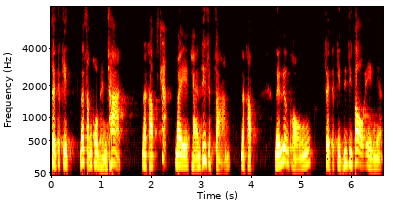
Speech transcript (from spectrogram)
เศรษฐกิจและสังคมแห่งชาตินะครับค่ะในแผนที่ 13นะครับในเรื่องของเศรษฐกิจดิจิทัลเองเนี่ย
